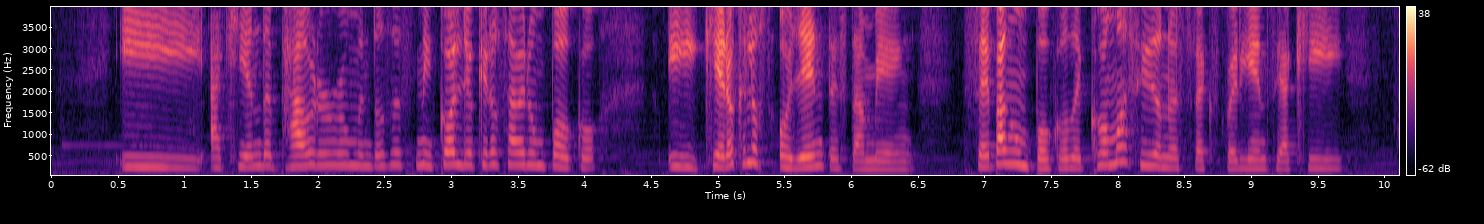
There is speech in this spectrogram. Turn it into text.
y aquí en The Powder Room. Entonces, Nicole, yo quiero saber un poco y quiero que los oyentes también sepan un poco de cómo ha sido nuestra experiencia aquí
